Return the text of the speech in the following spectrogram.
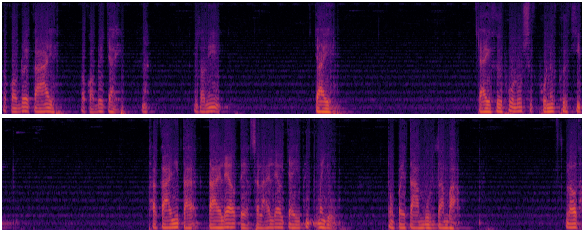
ประกอบด้วยกาย ประกอบด้วยใจ มีตอนนี้ ใจ ใจคือผู้รู้สึกผู้นึกผู้คิด ถ้ากายนี้ตายตายแล้วแตกสลายแล้วใจไม่อยู่ ต้องไปตามบุญตามบาป เราท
